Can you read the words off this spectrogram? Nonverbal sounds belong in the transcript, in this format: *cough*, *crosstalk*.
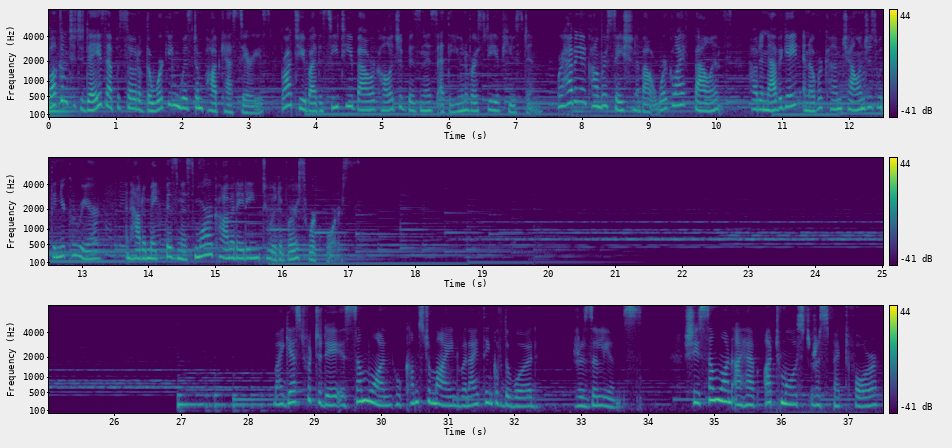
Welcome to today's episode of the Working Wisdom podcast series, brought to you by the C.T. Bauer College of Business at the University of Houston. We're having a conversation about work life balance, how to navigate and overcome challenges within your career, and how to make business more accommodating to a diverse workforce. My guest for today is someone who comes to mind when I think of the word resilience. She's someone I have utmost respect for.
